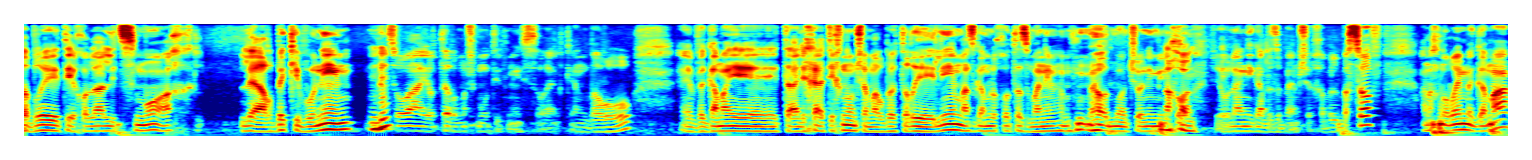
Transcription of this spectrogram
הברית יכולה לצמוח להרבה כיוונים בצורה יותר משמעותית מישראל, כן, ברור. אה, וגם תהליכי התכנון שם הרבה יותר יעילים, אז גם לוחות הזמנים הם מאוד מאוד שונים מפה. נכון. שאולי ניגע בזה בהמשך. אבל בסוף, אנחנו רואים מגמה,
